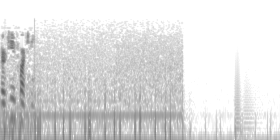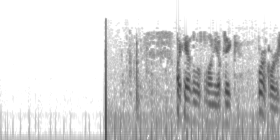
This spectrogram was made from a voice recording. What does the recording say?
Thirteen fourteen. Mike has a little on the uptake. Four quarters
